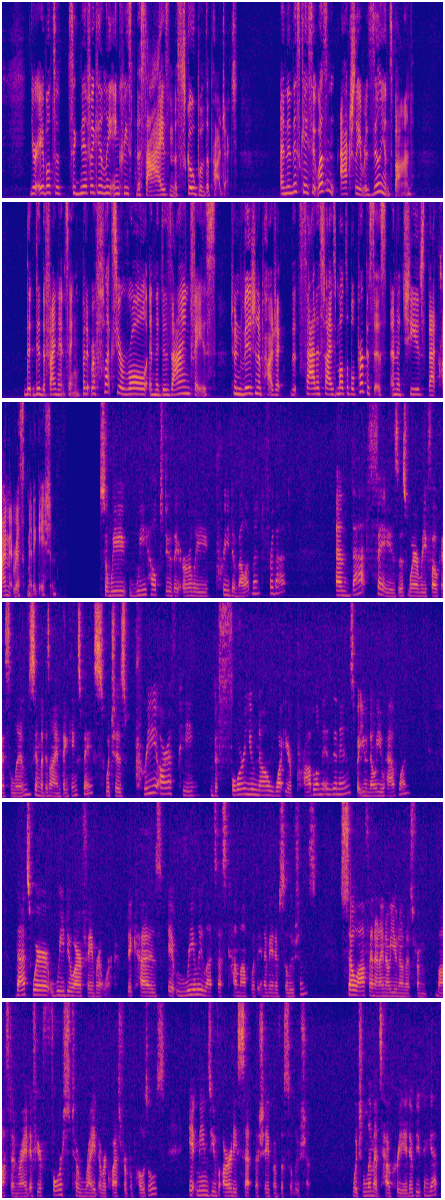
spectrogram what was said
you're able to significantly increase the size and the scope of the project. And in this case, it wasn't actually a resilience bond that did the financing, but it reflects your role in the design phase to envision a project that satisfies multiple purposes and achieves that climate risk mitigation. So we we helped do the early pre-development for that. And that phase is where Refocus lives in the design thinking space, which is pre-RFP, before you know what your problem is and is, but you know you have one. That's where we do our favorite work because it really lets us come up with innovative solutions so often, and I know you know this from Boston, right? If you're forced to write a request for proposals, it means you've already set the shape of the solution, which limits how creative you can get.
